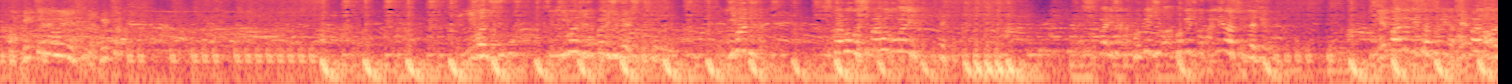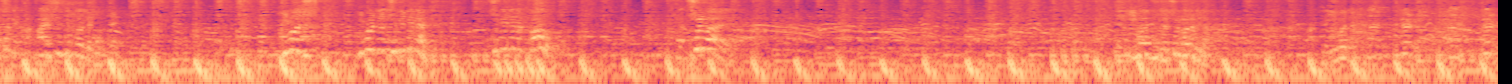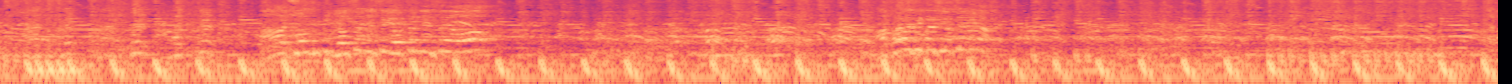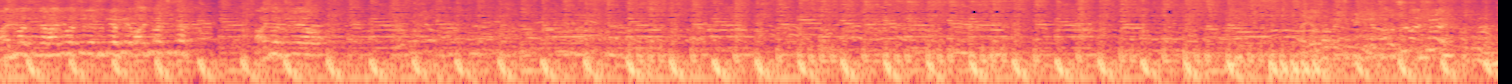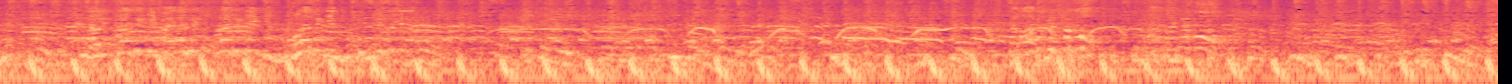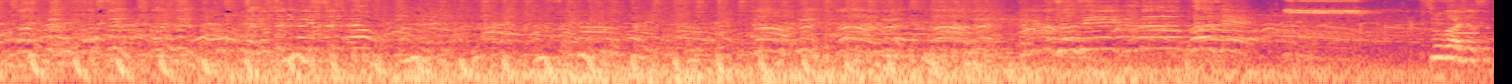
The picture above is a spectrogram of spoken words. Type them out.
아, 100점이 올리겠습니다. 100점. 자, 2번 주자. 자, 2번 주자 빨리 준비하시죠. 2번 주자. 신발 보고, 신발 보고 빨리. 네. 신발이 잠깐 벗겨지고, 안 벗겨지고 난리 났습니다, 지금. 왼발은 괜찮습니다. 왼발은 어차피 발 씻을 건데, 네. 이번 주, 이번 주 준비되면, 준비되면 바로! 자, 출발! 자, 이번 주자 출발합니다. 자, 이번 주 하나, 둘, 하나, 둘, 하나, 둘, 하나, 둘, 하나, 둘. 아, 주황색팀 역전 됐어요, 역전 됐어요. 마지막 주자 준비하세요. 마지막 주자. 마지막 주자요. 수고하셨습니다.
